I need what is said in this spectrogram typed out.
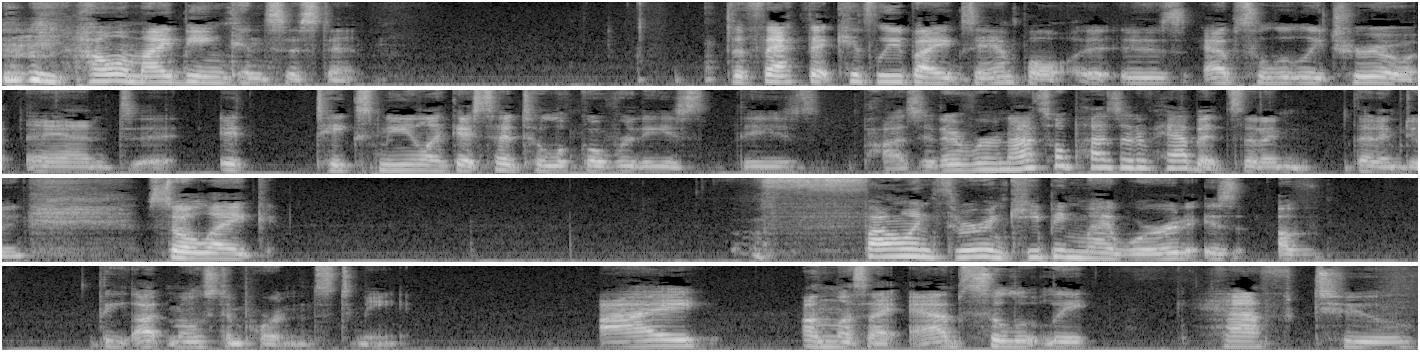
How am I being consistent? The fact that kids lead by example is absolutely true, and it takes me, like I said, to look over these these positive or not so positive habits that I'm that I'm doing. So like following through and keeping my word is of the utmost importance to me. I unless I absolutely have to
